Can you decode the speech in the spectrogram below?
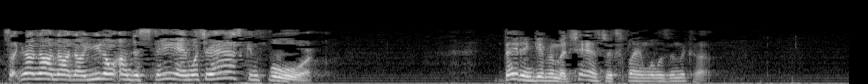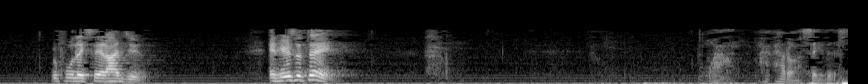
It's like, no, no, no, no, you don't understand what you're asking for. They didn't give him a chance to explain what was in the cup before they said, I do. And here's the thing. Wow, how do I say this?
